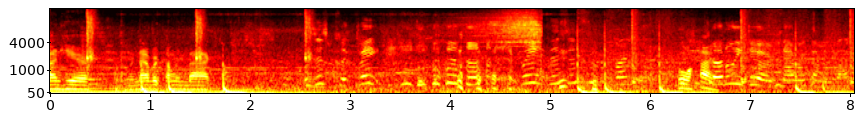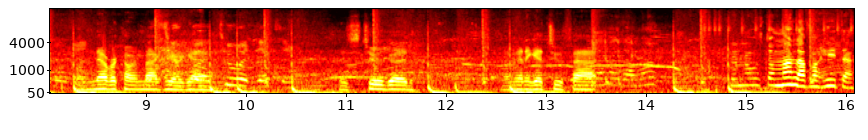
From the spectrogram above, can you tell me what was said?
Done here. We're never coming back. Is this clickbait? Wait, this is funny. Why? Totally do. I'm never coming back here again. Never coming back here again. Too addicting. It's too good. I'm gonna get too fat. ¿Qué me gustó más? La fajita.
